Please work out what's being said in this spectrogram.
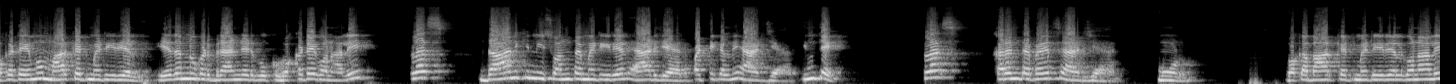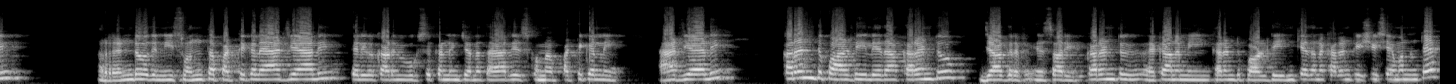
ఒకటేమో మార్కెట్ మెటీరియల్. ఏదన్నా ఒకటి బ్రాండెడ్ బుక్ ఒకటే కొనాలి. ప్లస్ దానికి నీ సొంత మెటీరియల్ యాడ్ చేయాలి. పట్టికల్ని యాడ్ చేయాలి. ఇంతే. ప్లస్ కరెంట్ అఫైర్స్ యాడ్ చేయాలి. మూడు. ఒక మార్కెట్ మెటీరియల్ కొనాలి. రెండవది నీ సొంత పట్టికలు యాడ్ చేయాలి. తెలుగు అకాడమీ బుక్స్ ఇక్కడ నుంచి అయినా తయారు చేసుకున్న పట్టికల్ని యాడ్ చేయాలి. కరెంట్ పాలిటీ లేదా current geography sorry current economy current polity ఇంకేదైనా కరెంట్ ఇష్యూస్ ఏమైనా ఉంటే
